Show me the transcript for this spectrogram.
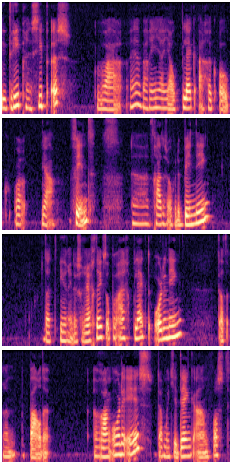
die drie principes waar, hè, waarin jij jouw plek eigenlijk ook ja, vindt. Uh, het gaat dus over de binding. Dat iedereen dus recht heeft op een eigen plek. De ordening. Dat er een bepaalde rangorde is. Daar moet je denken aan. Vast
